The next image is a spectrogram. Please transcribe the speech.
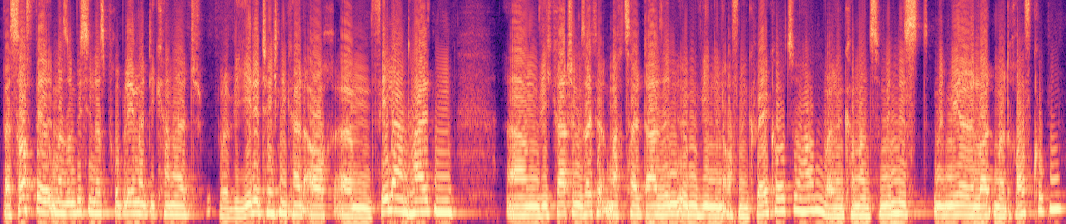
bei Software immer so ein bisschen das Problem hat, die kann halt, oder wie jede Technik halt auch ähm, Fehler enthalten. Ähm, wie ich gerade schon gesagt habe, macht es halt da Sinn, irgendwie einen offenen Quellcode zu haben, weil dann kann man zumindest mit mehreren Leuten mal drauf gucken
